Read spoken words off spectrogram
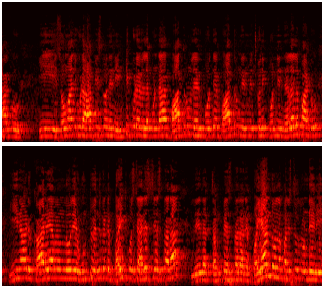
నాకు ఈ సోమాజిగూడ ఆఫీస్లో నేను ఇంటికి కూడా వెళ్ళకుండా బాత్రూమ్ లేకపోతే బాత్రూమ్ నిర్మించుకొని కొన్ని నెలల పాటు ఈనాడు కార్యాలయంలోనే ఉంటూ ఎందుకంటే బయటకు వస్తే అరెస్ట్ చేస్తారా లేదా చంపేస్తారా అనే భయాందోళన పరిస్థితులు ఉండేవి.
